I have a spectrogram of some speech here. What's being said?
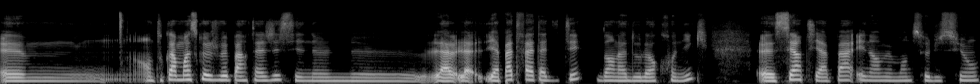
en tout cas, moi, ce que je veux partager, c'est il n'y a pas de fatalité dans la douleur chronique. Euh, certes, il n'y a pas énormément de solutions,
